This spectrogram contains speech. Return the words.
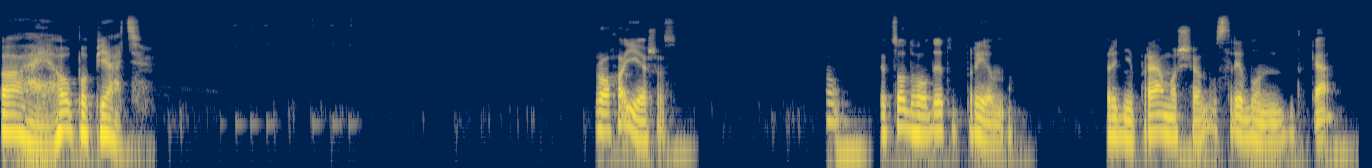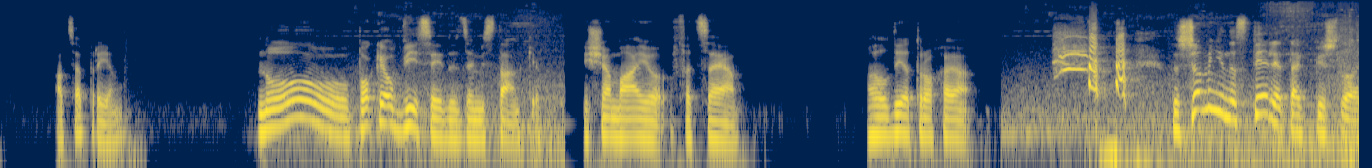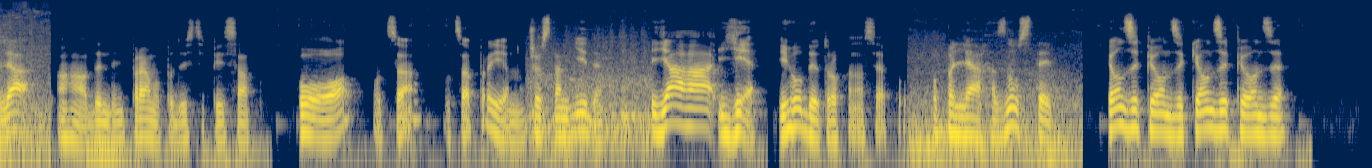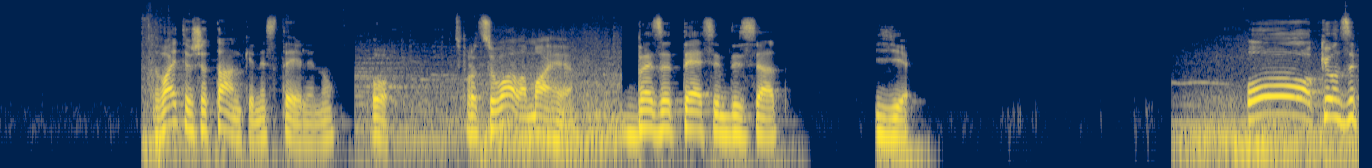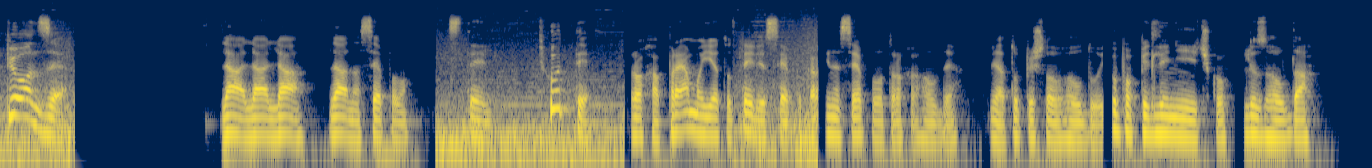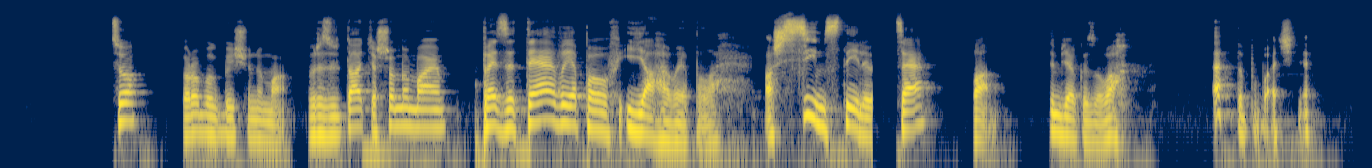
Ай, по 5. Трохи є щось. Ну, 500 голди тут приємно. Три дні прямо ще, ну, срібло не таке. А це приємно. Ну, поки обвіси йдуть замість танків. І ще маю ФЦ. Голди трохи. Ну Що мені на стилі так пішло, ля? Ага, один день прямо по 250. О, оце, оце приємно. Щось там їде. Яга є. І голди трохи насипало. О, бляха, знов стиль. Кьонзе, пьонзе, кьонзе, пьонзе. Давайте вже танки, не стилі, ну. О, спрацювала магія. БЗТ-70. Є. О, кьонзе пьонзе. Ля, ля, ля, ля, насипало. Стиль. Ти. Трохи прямо є, тут тилі сипе. І насипало трохи голди. Ля, тут пішло в голду. Тупо під лінієчку. Плюс голда. Все, коробок більше нема. В результаті що ми маємо? ПЗТ випав і яга випала. Аж 7 стилів. Це вам. Всім дякую за увагу. До побачення.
